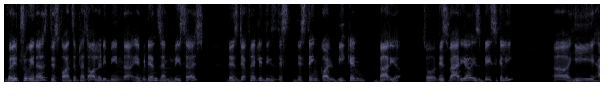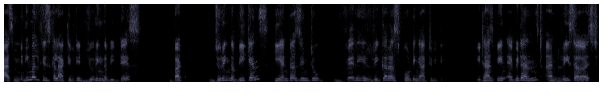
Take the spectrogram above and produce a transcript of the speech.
very true, Venus. This concept has already been uh, evidenced and researched. There's definitely this this this thing called weekend warrior. So this warrior is basically uh, he has minimal physical activity during the weekdays, but during the weekends he enters into very rigorous sporting activity. It has been evidenced and researched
